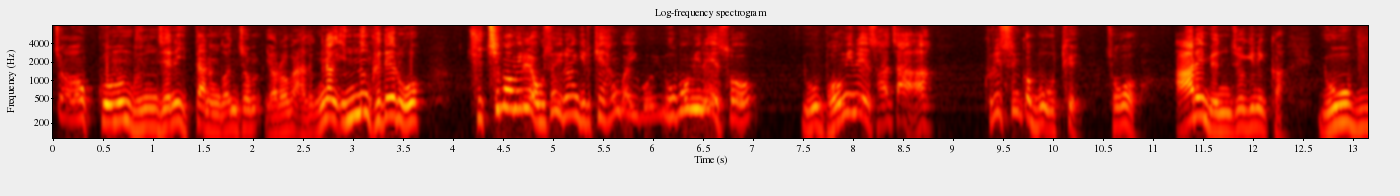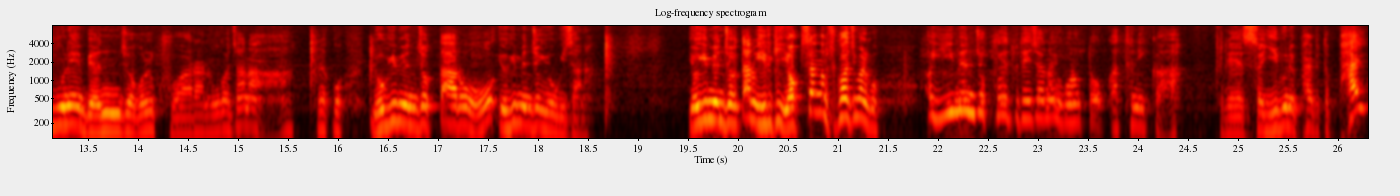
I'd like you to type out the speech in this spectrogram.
조금은 문제는 있다는 건 좀 여러분 아도 그냥 있는 그대로 주치 범위를 여기서 이런 이렇게 한 거야 이거 요 범위 내에서 요 범위 내에서 하자. 그랬으니까 뭐 어떻게 저거 아래 면적이니까 요 부분의 면적을 구하라는 거잖아. 그래갖고 여기 면적 따로 여기 면적 여기잖아. 여기 면적 따로 이렇게 역상함수 구하지 말고 아, 이 면적 구해도 되잖아. 이거랑 똑같으니까. 그래서 2분의 파이부터 파이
